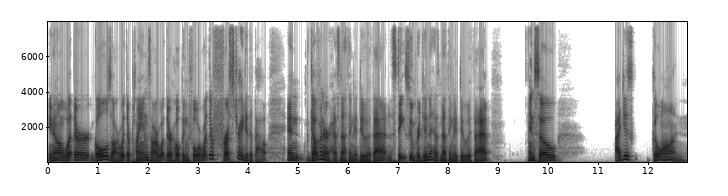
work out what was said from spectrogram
You know, what their goals are, what their plans are, what they're hoping for, what they're frustrated about. And governor has nothing to do with that. And the state superintendent has nothing to do with that. And so I just go on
